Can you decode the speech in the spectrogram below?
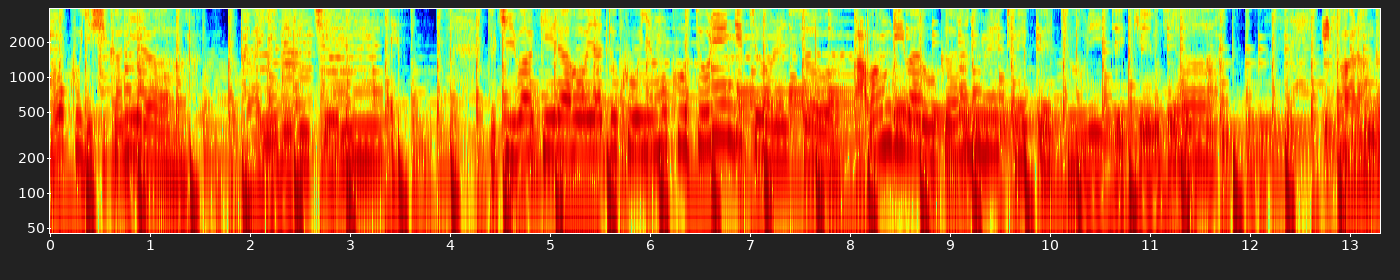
nko kuyishikanira tukayiha ibiceri eh. tukibabwira aho yadukuye mu kuturinda ibyorezo abandi barugaranywe twebwe turitekembya ifaranga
